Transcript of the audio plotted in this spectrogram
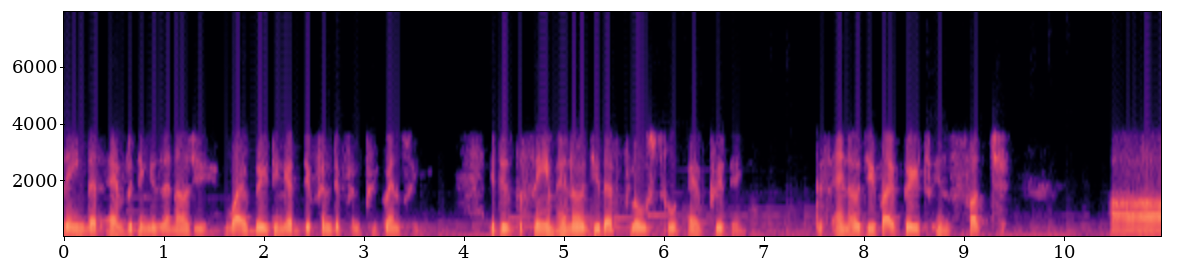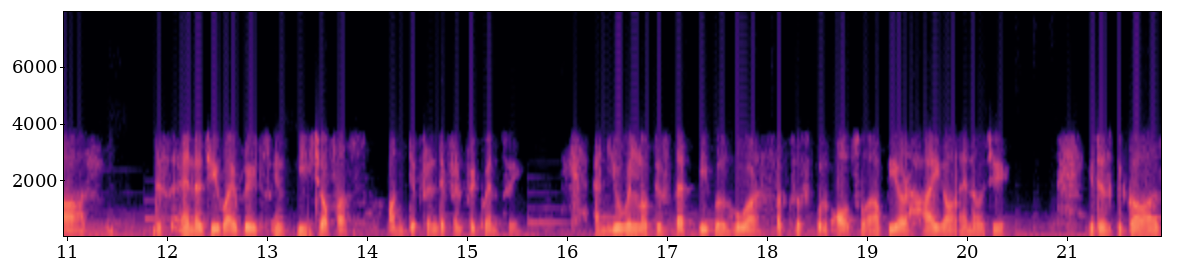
saying that everything is energy, vibrating at different different frequency. It is the same energy that flows through everything. This energy vibrates in such uh, this energy vibrates in each of us on different different frequency. And you will notice that people who are successful also appear high on energy. It is because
